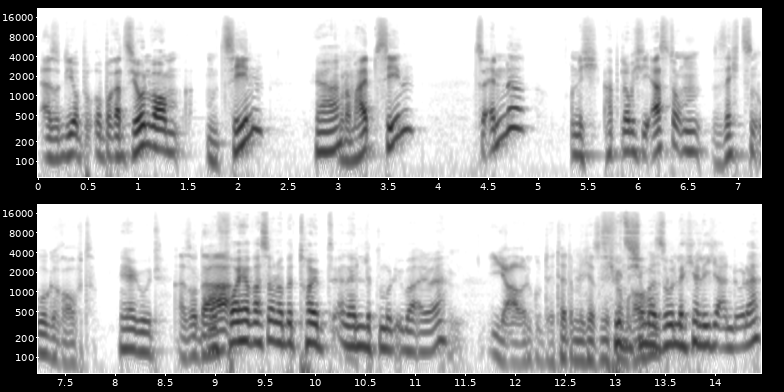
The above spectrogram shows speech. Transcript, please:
also die Op Operation war um, um 10 Ja. oder um halb 10 zu Ende und ich habe, glaube ich, die erste um 16 Uhr geraucht. Ja, gut. Also Aber da, vorher warst du auch noch betäubt an den Lippen und überall, oder? Ja, aber gut, das hätte mich jetzt Das nicht fühlt sich schon mal so lächerlich an, oder?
